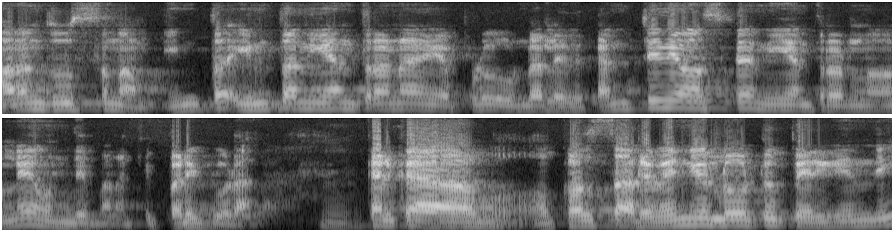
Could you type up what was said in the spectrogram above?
మనం చూస్తున్నాం. ఇంత ఇంత నియంత్రణ ఎప్పుడు ఉండలేదు. కంటిన్యూస్గా నియంత్రణలోనే ఉంది మనకి ఇప్పటికి కూడా. కనుక కొంత రెవెన్యూ లోటు పెరిగింది.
